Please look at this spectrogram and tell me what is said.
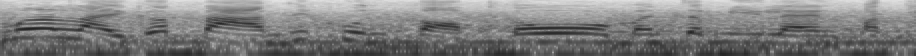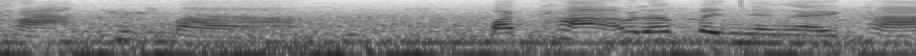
เมื่อไหร่ก็ตามที่คุณตอบโต้ มันจะมีแรงปะทะขึ้นมาปะทะแล้วเป็นยังไงคะ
